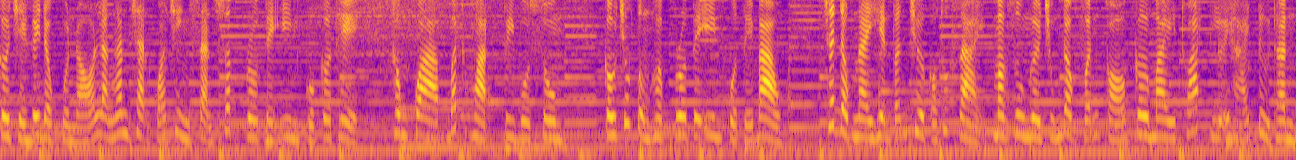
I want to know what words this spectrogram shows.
Cơ chế gây độc của nó là ngăn chặn quá trình sản xuất protein của cơ thể thông qua bất hoạt ribosome, cấu trúc tổng hợp protein của tế bào. Chất độc này hiện vẫn chưa có thuốc giải, mặc dù người trúng độc vẫn có cơ may thoát lưỡi hái tử thần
